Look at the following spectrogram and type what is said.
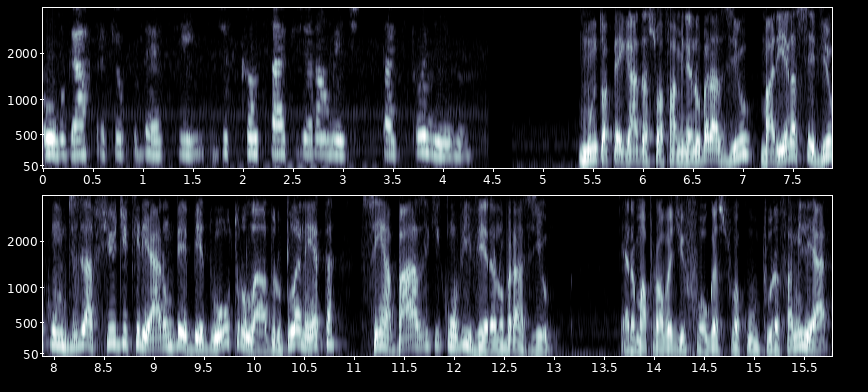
um lugar para que eu pudesse descansar que geralmente está disponível. Muito apegada à sua família no Brasil, Mariana se viu com o desafio de criar um bebê do outro lado do planeta sem a base que convivera no Brasil. Era uma prova de fogo a sua cultura familiar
